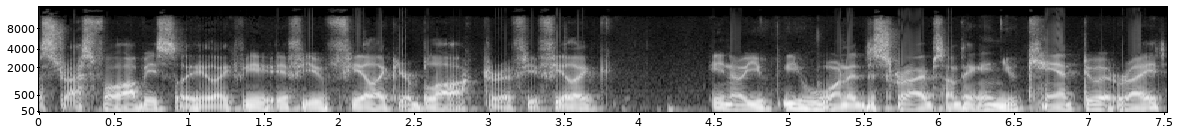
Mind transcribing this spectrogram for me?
stressful. Obviously, like if you if you feel like you're blocked, or if you feel like you know you you want to describe something and you can't do it right.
